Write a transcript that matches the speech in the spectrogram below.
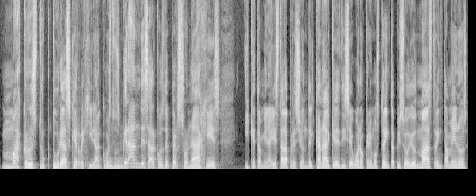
macroestructuras que regirán como estos grandes arcos de personajes y que también ahí está la presión del canal que les dice, bueno, queremos 30 episodios más, 30 menos,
